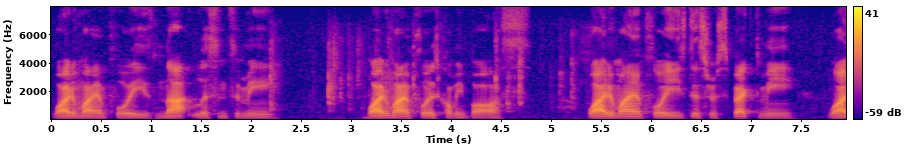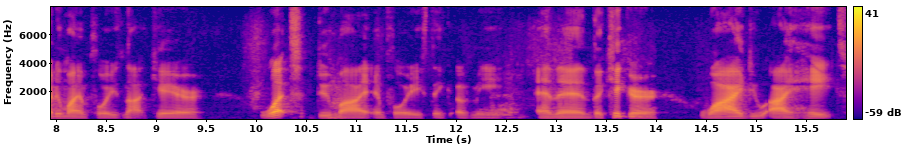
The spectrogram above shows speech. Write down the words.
Why do my employees not listen to me? Why do my employees call me boss? Why do my employees disrespect me? Why do my employees not care? What do my employees think of me? And then the kicker, why do I hate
